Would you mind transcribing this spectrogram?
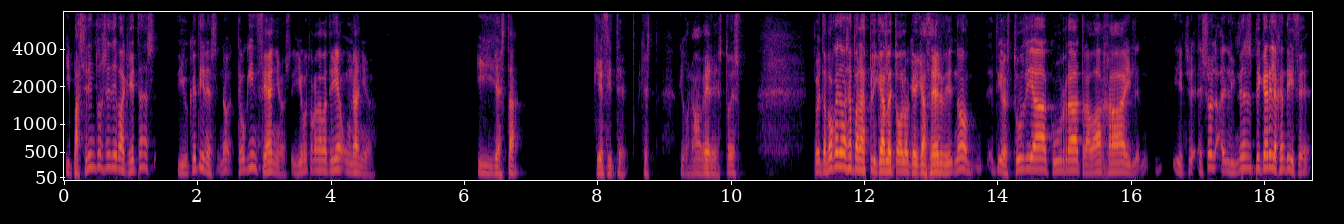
Y pasé entonces de baquetas. Digo, ¿qué tienes? No, tengo 15 años y llevo tocando la batería un año. Y ya está. Quiero decirte, que Digo, no, a ver, esto es. Pero tampoco te vas a para explicarle todo lo que hay que hacer. No, tío, estudia, curra, trabaja y, eso le intentas explicar y la gente dice,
